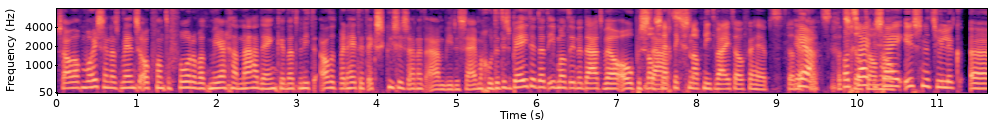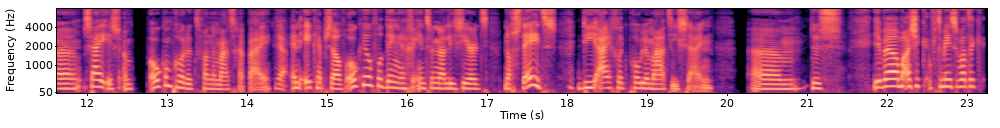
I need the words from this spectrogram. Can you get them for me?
Zou wel mooi zijn als mensen ook van tevoren wat meer gaan nadenken. Dat we niet altijd bij de hele tijd excuses aan het aanbieden zijn. Maar goed, het is beter dat iemand inderdaad wel open staat. Dan zegt ik snap niet waar je het over hebt. Dat, ja, dat, dat want zij, zij is natuurlijk, uh, zij is een, ook een product van de maatschappij. Ja. En ik heb zelf ook heel veel dingen geïnternaliseerd, nog steeds, die eigenlijk problematisch zijn. Um, dus. Jawel, maar als je, of tenminste wat ik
